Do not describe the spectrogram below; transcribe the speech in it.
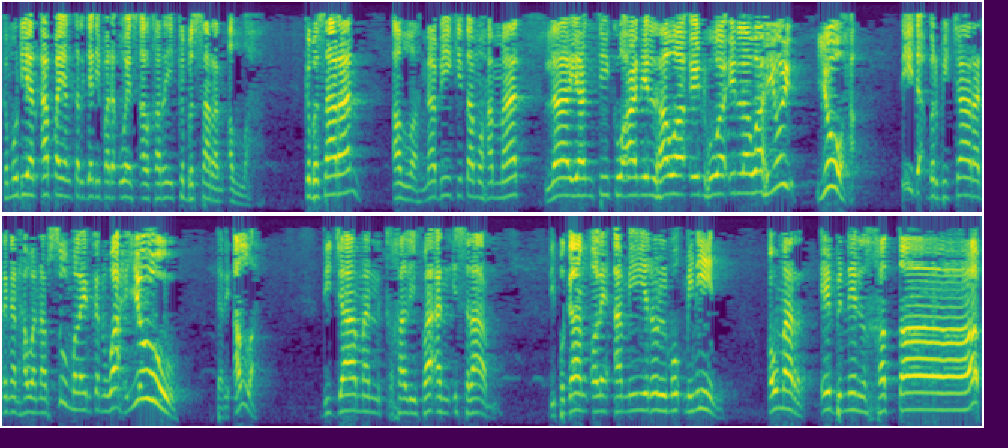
Kemudian apa yang terjadi pada Uwais Al-Qarni? Kebesaran Allah. Kebesaran Allah. Nabi kita Muhammad. La yantiku anil hawa in huwa illa wahyu yuha. Tidak berbicara dengan hawa nafsu melainkan wahyu dari Allah. Di zaman kekhalifaan Islam dipegang oleh Amirul Mukminin Umar ibn al-Khattab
